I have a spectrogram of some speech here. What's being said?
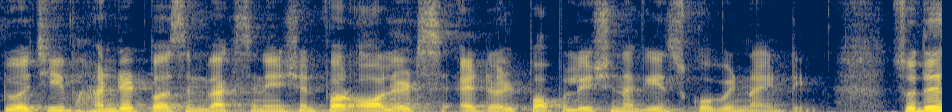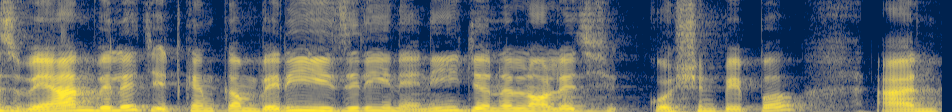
to achieve 100% vaccination for all its adult population against COVID-19. So this Wayan village, it can come very easily in any general knowledge question paper and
